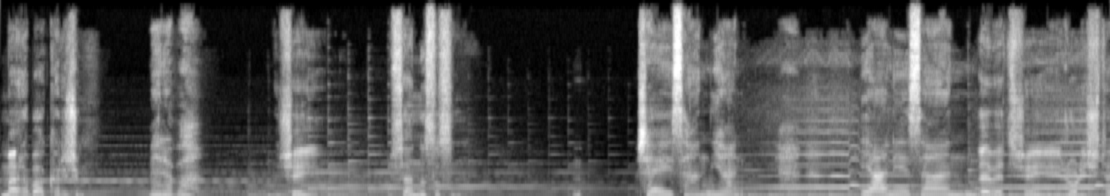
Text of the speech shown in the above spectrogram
Merhaba karıcığım. Merhaba. Şey, sen nasılsın? Şey sen yani... Yani sen... Evet şey, rol işte.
